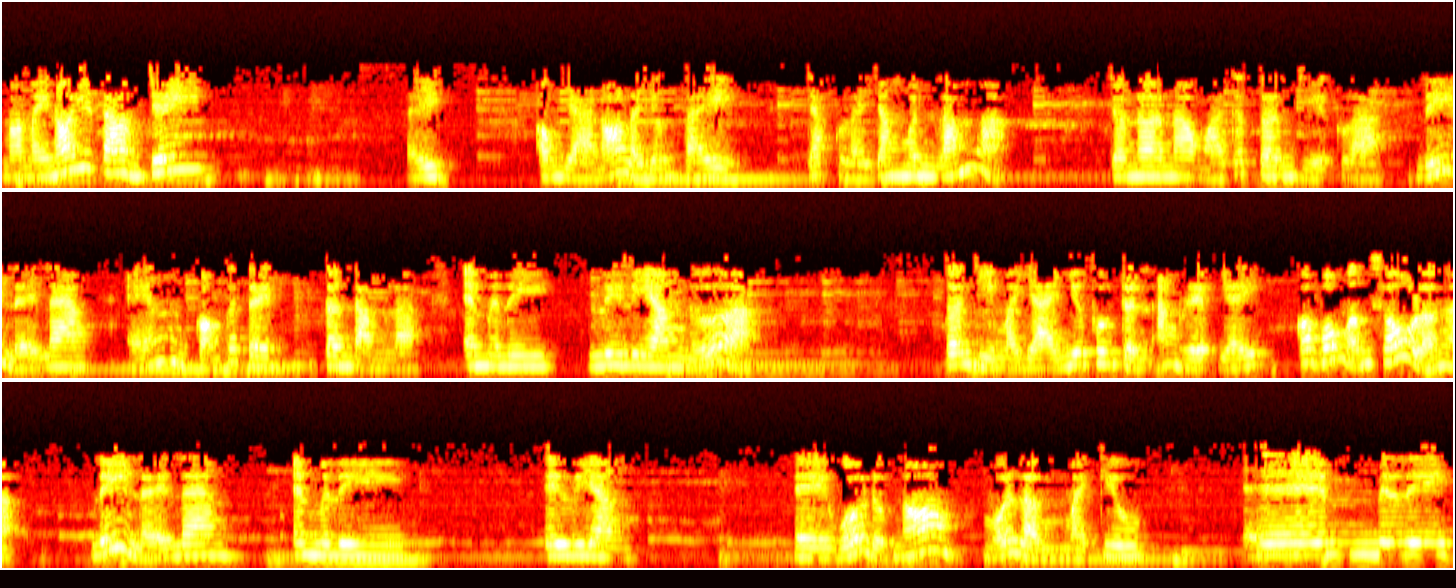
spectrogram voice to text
Mà mày nói với tao làm chi? Ê, ông già nó là dân Tây, chắc là văn minh lắm à. Cho nên à, ngoài cái tên Việt là Lý Lệ Lan, én còn cái tên tên đầm là Emily Lilian nữa à. Tên gì mà dài như phương trình ăn rệp vậy, có bốn ẩn số lận à. Lý Lệ Lan, Emily Elian. Ê, quớ được nó, mỗi lần mày kêu Emily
